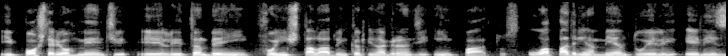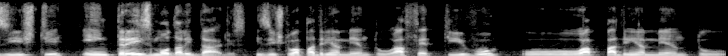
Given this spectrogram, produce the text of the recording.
e posteriormente ele também foi instalado em Campina Grande e em Patos. O apadrinhamento, ele, ele existe em três modalidades. Existe o apadrinhamento afetivo, o apadrinhamento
